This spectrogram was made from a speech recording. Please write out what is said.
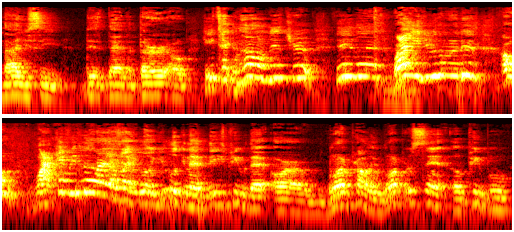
Now you see this, that, and the third. Oh, he taking her on this trip. Why ain't you doing this? Oh, why can't we do like? I was like, look, you're looking at these people that are one, probably one percent of people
